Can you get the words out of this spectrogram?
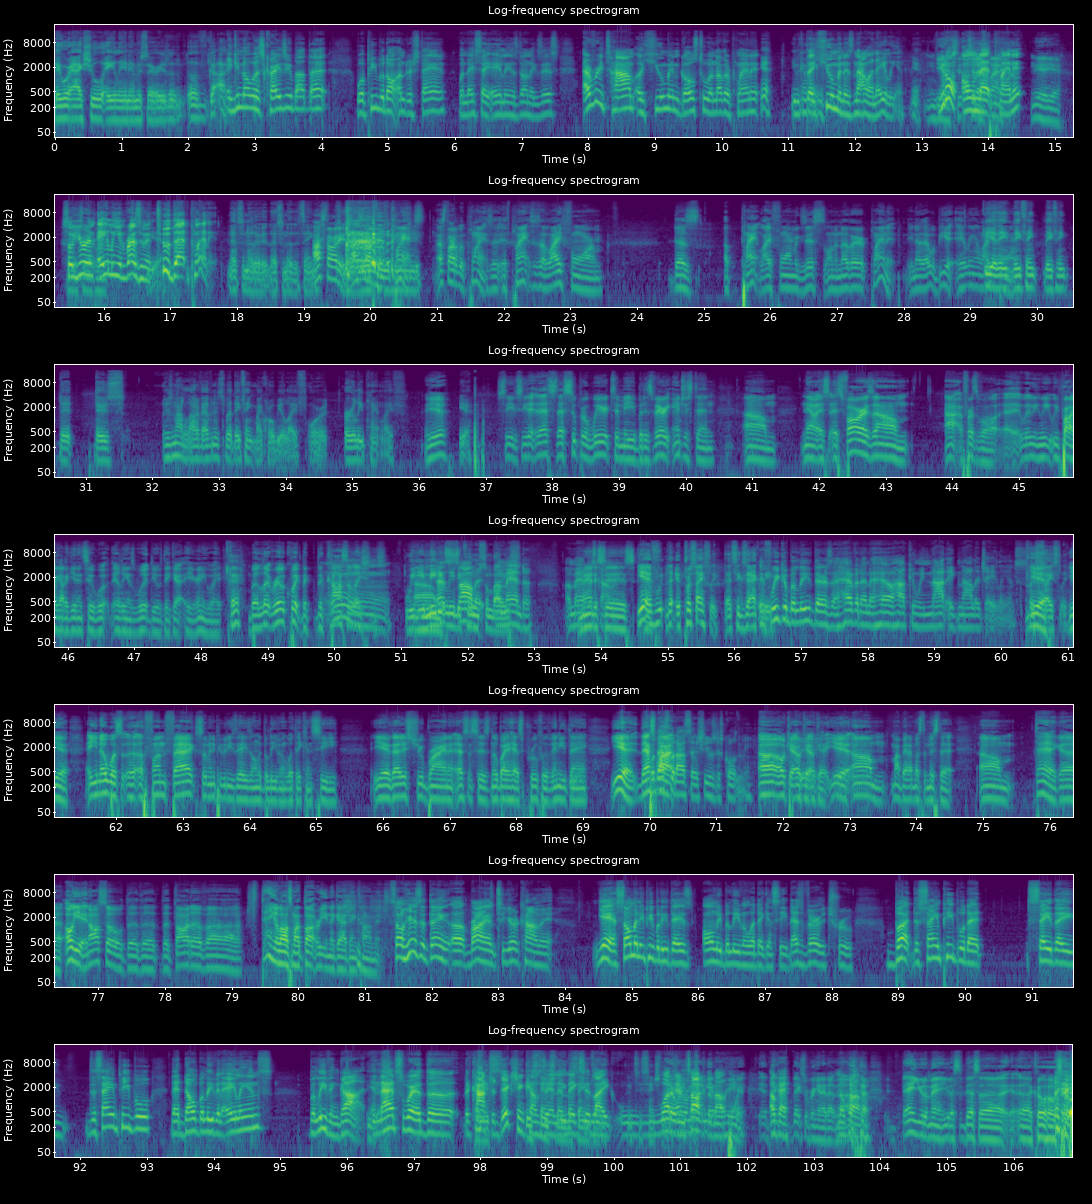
They were actual alien emissaries of, of God. and you know what's crazy about that? What people don't understand when they say aliens don't exist. Every time a human goes to another planet, Yeah, you become the human is now an alien. Yeah, Yeah, You don't to- to own that planet. Yeah. Yeah. So Yeah, you're an planet. alien resident Yeah. to that planet. that's another that's another thing. I started. I started with plants. I started with plants. If plants is a life form, does a plant life form exist on another planet? You know, that would be an alien life yeah, they, form. they think they think that there's there's not a lot of evidence, but they think microbial life or early plant life. Yeah. Yeah. See, see that, that's that's super weird to me, but it's very interesting. Um, now, as as far as um, I, first of all, uh, we, we we probably got to get into what aliens would do if they got here anyway. Okay. But look, real quick, the the constellations. We Um, immediately That's become somebody. Amanda. Amanda's Amanda comment. says, Yeah, if we, th- precisely. That's exactly. If we could believe there's a heaven and a hell, how can we not acknowledge aliens? precisely. Yeah, yeah. And you know what's a, a fun fact? So many people these days only believe in what they can see. Yeah, that is true, Brian. In essence, is nobody has proof of anything. Yeah, that's Well, why. that's what I said. She was just quoting me. Oh, okay, okay, Yeah. okay. Yeah. Um, my bad. I must have missed that. Um, dang. Uh, oh yeah, and also the the the thought of uh, dang, I lost my thought reading the goddamn comments. So here's the thing, uh, Brian, to your comment. Yeah, so many people these days only believe in what they can see. That's very true. But the same people that say they, the same people that don't believe in aliens, believe in God, and that's where the the contradiction comes in essentially that makes it like, what are That we talking me of my about here? Yeah, thank- Okay. Thanks for bringing that up. No man. problem. Dang, you the man. You're the best uh, uh, co-host. I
